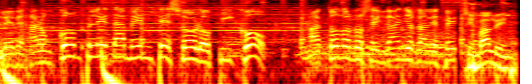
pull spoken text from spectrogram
Le dejaron completamente solo. Picó a todos los engaños la defensa. Sin Balvin.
